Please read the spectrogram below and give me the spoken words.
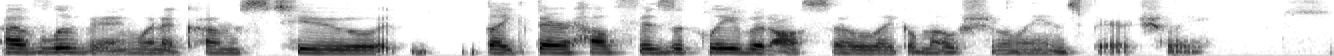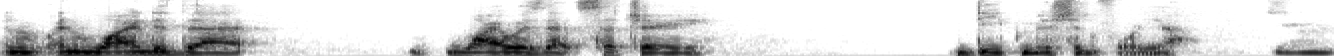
of living when it comes to like their health physically but also like emotionally and spiritually. And and why did that why was that such a deep mission for you? Mm-hmm.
